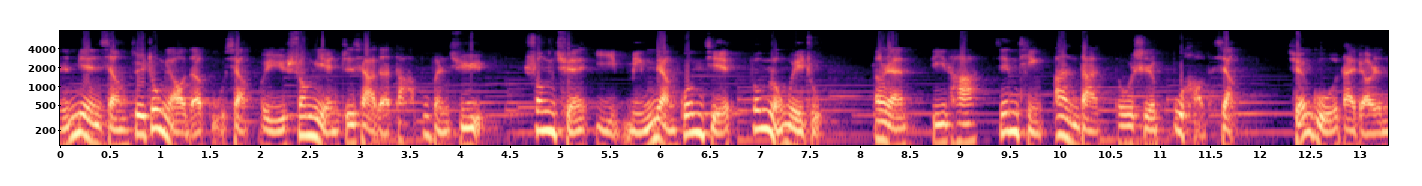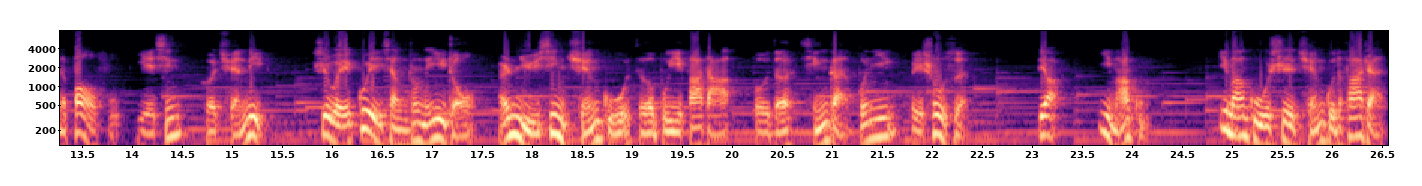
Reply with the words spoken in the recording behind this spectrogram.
人面相最重要的骨相位于双眼之下的大部分区域。双颧以明亮、光洁、丰隆为主，当然低塌、坚挺、暗淡都是不好的相。颧骨代表人的抱负、野心和权力，视为贵相中的一种，而女性颧骨则不易发达，否则情感婚姻会受损。第二，一马骨，一马骨是颧骨的发展，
